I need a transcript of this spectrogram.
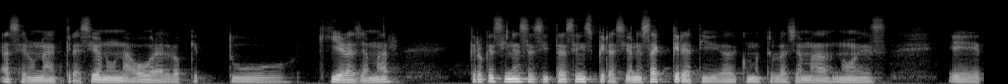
hacer una creación, una obra, lo que tú quieras llamar, creo que sí necesita esa inspiración, esa creatividad, como tú lo has llamado, no es eh,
